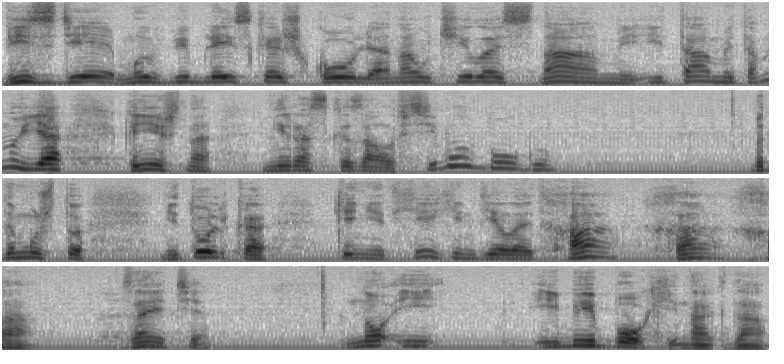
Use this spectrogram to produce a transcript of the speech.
Везде, мы в библейской школе, она училась с нами, и там, и там. Ну, я, конечно, не рассказал всего Богу, потому что не только Кеннет Хейген делает ха-ха-ха, знаете, но и, и, и Бог иногда.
